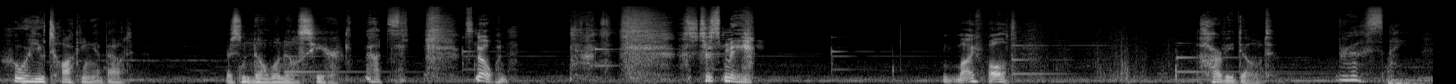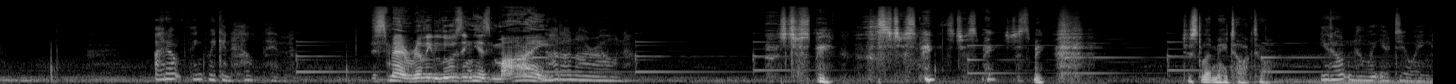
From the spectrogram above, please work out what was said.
Who are you talking about? There's no one else here. That's. It's no one. It's just me. My fault. Harvey, don't. Bruce, I. I don't think we can help him. This man really losing his mind. Not on our own. It's just me. It's just me. It's just me. It's just me. Just let me talk to him. You don't know what you're doing.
